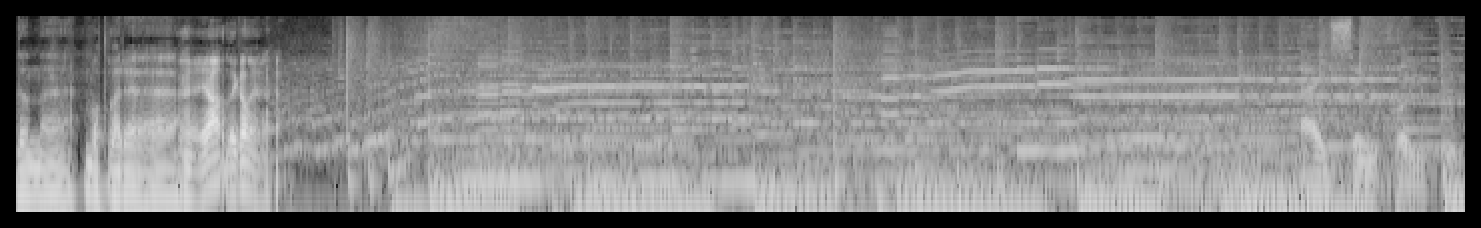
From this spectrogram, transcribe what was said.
den måten måtte være Ja, det kan jeg gjøre. I sing for you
